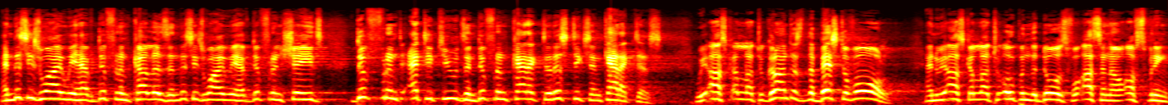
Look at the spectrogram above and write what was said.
And this is why we have different colors and this is why we have different shades, different attitudes and different characteristics and characters. We ask Allah to grant us the best of all. And we ask Allah to open the doors for us and our offspring.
